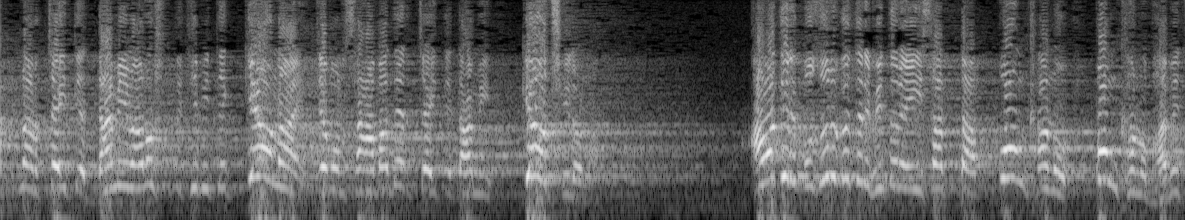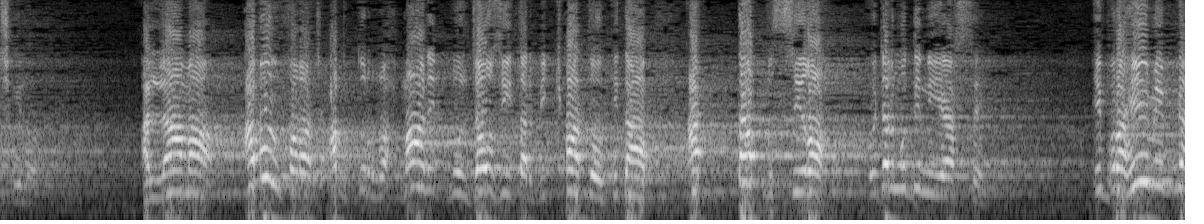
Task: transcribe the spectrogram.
আপনার চাইতে দামি মানুষ পৃথিবীতে কেউ নাই, যেমন সাহাবাদের চাইতে দামি কেউ ছিল না। আমাদের বুজুর্গদের ভিতরে এই ইসারটা পঙ্খানু পঙ্খানু ভাবে ছিল। আল্লামা আবুল ফরাজ আব্দুর রহমান ইবনুল তার বিখ্যাত কিতাব আত্তাব সিরাহ ওইটার মধ্যে নিয়ে আসছে। ইব্রাহিম ইবনে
